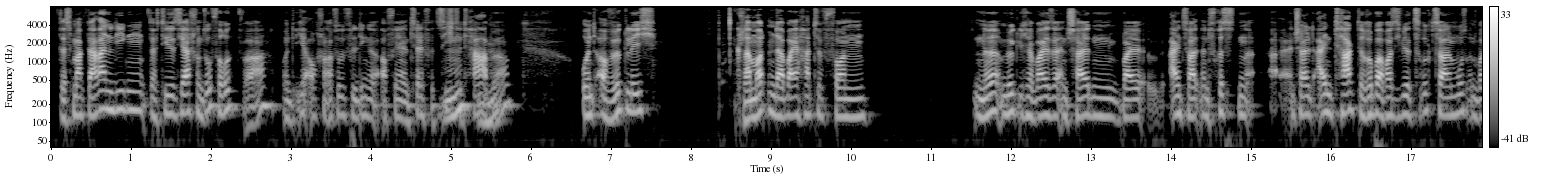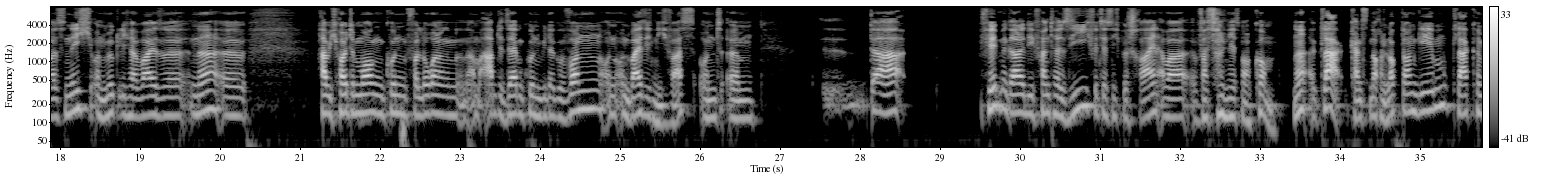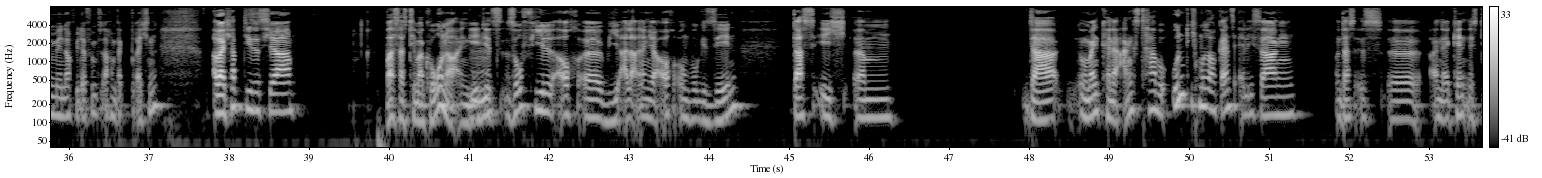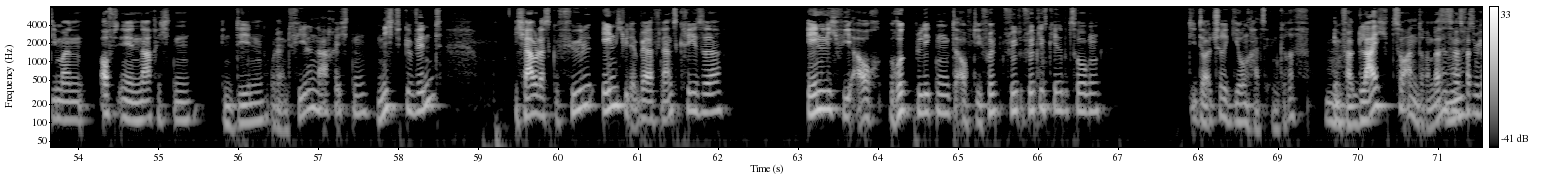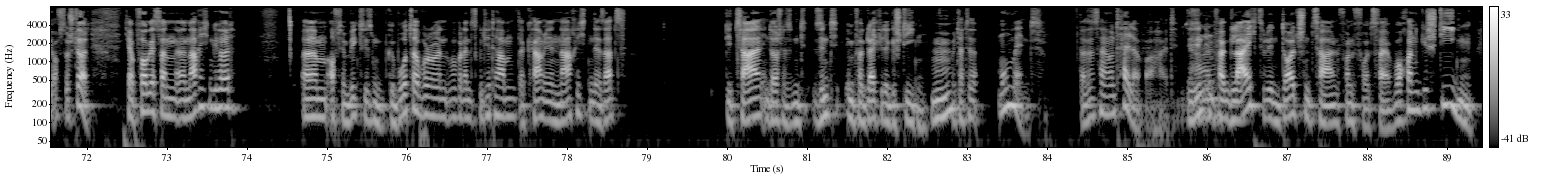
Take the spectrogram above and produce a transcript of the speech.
Das mag daran liegen, dass dieses Jahr schon so verrückt war und ich auch schon auf so viele Dinge auch finanziell verzichtet mhm. habe mhm. und auch wirklich Klamotten dabei hatte von ne, möglicherweise entscheiden bei einzuhaltenden Fristen, äh, entscheidet einen Tag darüber, was ich wieder zurückzahlen muss und was nicht. Und möglicherweise ne, äh, habe ich heute Morgen einen Kunden verloren und am Abend denselben Kunden wieder gewonnen und, und weiß ich nicht was. Und ähm, da fehlt mir gerade die Fantasie, ich will es jetzt nicht beschreien, aber was soll denn jetzt noch kommen? Ne? Klar, kann es noch einen Lockdown geben, klar können wir noch wieder fünf Sachen wegbrechen. Aber ich habe dieses Jahr was das Thema Corona angeht, mhm. jetzt so viel auch, äh, wie alle anderen ja auch irgendwo gesehen, dass ich ähm, da im Moment keine Angst habe. Und ich muss auch ganz ehrlich sagen, und das ist äh, eine Erkenntnis, die man oft in den Nachrichten, in denen oder in vielen Nachrichten nicht gewinnt. Ich habe das Gefühl, ähnlich wie bei der Finanzkrise, ähnlich wie auch rückblickend auf die Flüchtlingskrise bezogen, die deutsche Regierung hat es im Griff mhm. im Vergleich zu anderen. Das ist mhm. was, was mich oft so stört. Ich habe vorgestern äh, Nachrichten gehört, ähm, auf dem Weg zu diesem Geburtstag, wo wir, wo wir, dann diskutiert haben, da kam in den Nachrichten der Satz, die Zahlen in Deutschland sind, sind im Vergleich wieder gestiegen. Mhm. Ich dachte, Moment, das ist ein Teil der Wahrheit. Sie ja. sind im Vergleich zu den deutschen Zahlen von vor zwei Wochen gestiegen.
